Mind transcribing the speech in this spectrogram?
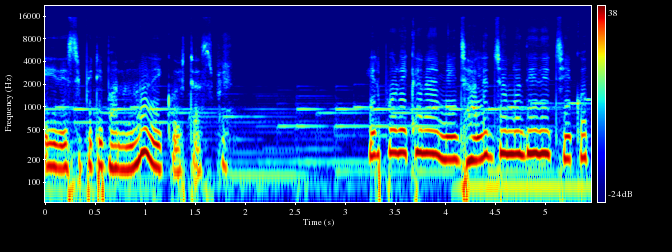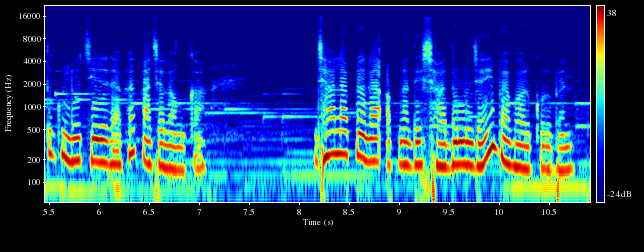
এই রেসিপিটি বানানোর রিকোয়েস্ট আসবে। এরপর এখানে আমি ঝালের জন্য দিয়ে দিচ্ছি কতগুলো চিড়ে রাখা কাঁচা লঙ্কা। ঝাল আপনারা আপনাদের স্বাদ অনুযায়ী ব্যবহার করবেন।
